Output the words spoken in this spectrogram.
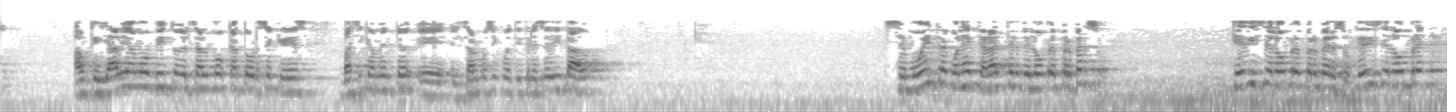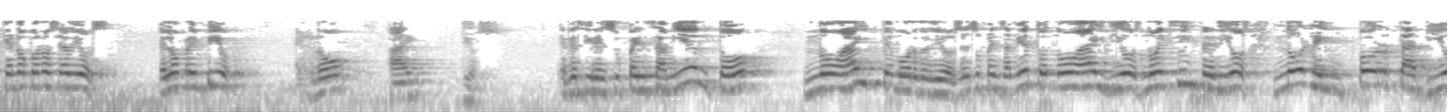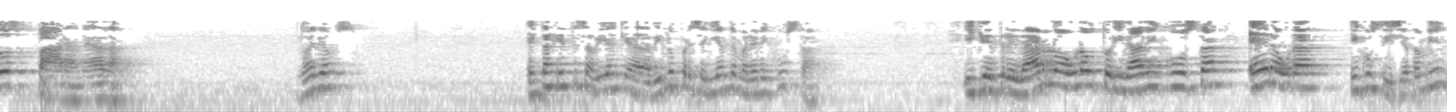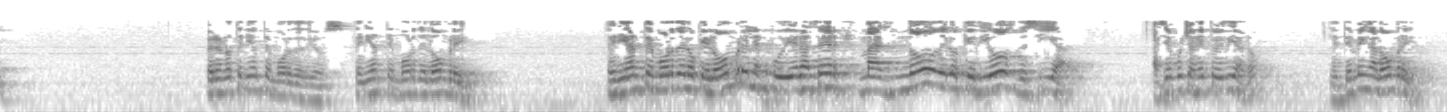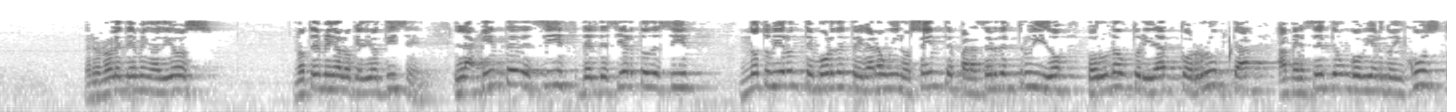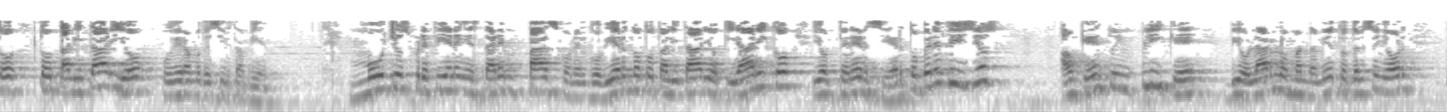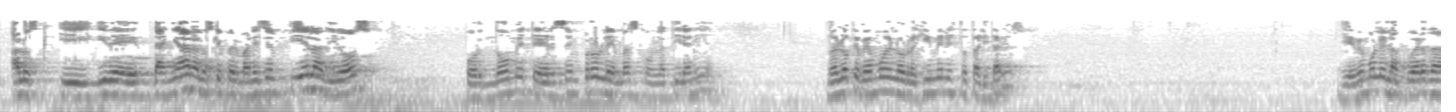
Aunque ya habíamos visto en el Salmo 14, que es básicamente eh, el Salmo 53 editado, se muestra cuál es el carácter del hombre perverso. ¿Qué dice el hombre perverso? ¿Qué dice el hombre que no conoce a Dios? El hombre impío. No hay Dios. Es decir, en su pensamiento no hay temor de Dios, en su pensamiento no hay Dios, no existe Dios, no le importa Dios para nada. No hay Dios. Esta gente sabía que a David lo perseguían de manera injusta y que entregarlo a una autoridad injusta era una injusticia también. Pero no tenían temor de Dios, tenían temor del hombre. Tenían temor de lo que el hombre les pudiera hacer, mas no de lo que Dios decía. Así mucha gente hoy día, ¿no? Le temen al hombre, pero no le temen a Dios. No temen a lo que Dios dice. La gente de Sif, del desierto de Sif, no tuvieron temor de entregar a un inocente para ser destruido por una autoridad corrupta a merced de un gobierno injusto, totalitario, pudiéramos decir también. Muchos prefieren estar en paz con el gobierno totalitario tiránico y obtener ciertos beneficios, aunque esto implique violar los mandamientos del Señor y, dañar a los que permanecen fiel a Dios por no meterse en problemas con la tiranía. ¿No es lo que vemos en los regímenes totalitarios? Llevémosle la cuerda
